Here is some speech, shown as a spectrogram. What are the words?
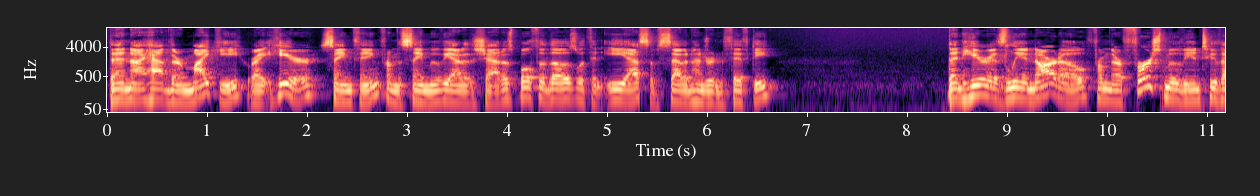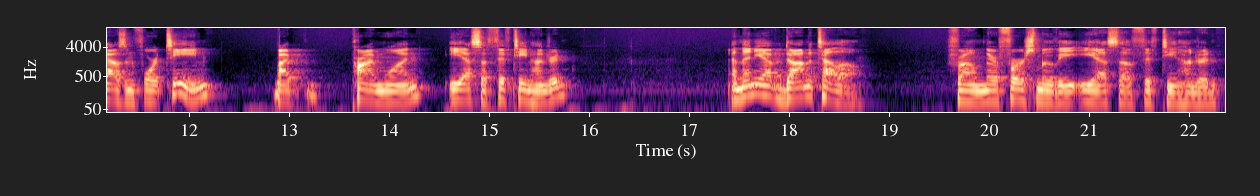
Then I have their Mikey right here, same thing from the same movie, Out of the Shadows. Both of those with an ES of 750. Then here is Leonardo from their first movie in 2014 by Prime 1, ES of 1500. And then you have Donatello from their first movie, ES of 1500.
